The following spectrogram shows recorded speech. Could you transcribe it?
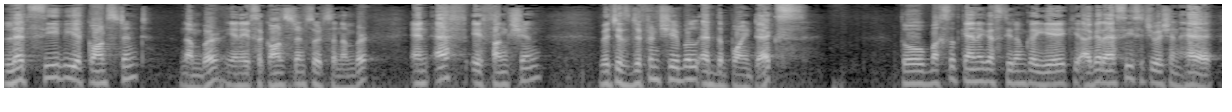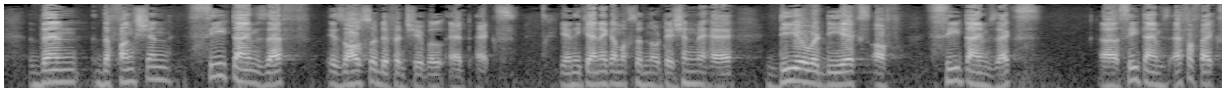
let c be a constant number یعنی it's a constant so it's a number and f a function which is differentiable at the point x تو مقصد کہنے کا اس تھیورم کا یہ کہ اگر ایسی سچویشن ہے then the function c times f is also differentiable at x یعنی کہنے کا مقصد نوٹیشن میں ہے d over d x of c times x c times f of x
